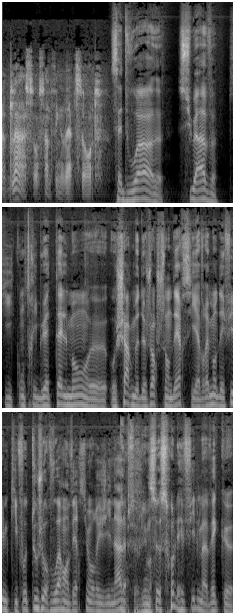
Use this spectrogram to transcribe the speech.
a glass or something of that sort. Cette voix euh, suave qui contribuait tellement euh, au charme de George Sanders. Il y a vraiment des films qu'il faut toujours voir en version originale. Absolument. Ce sont les films avec euh,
